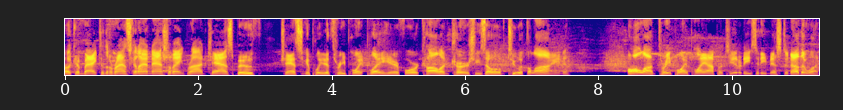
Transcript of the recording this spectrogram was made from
Welcome back to the Nebraska Land National Bank broadcast booth. Chance to complete a three point play here for Colin Kirsch. He's 0 of 2 at the line. All on three point play opportunities, and he missed another one.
